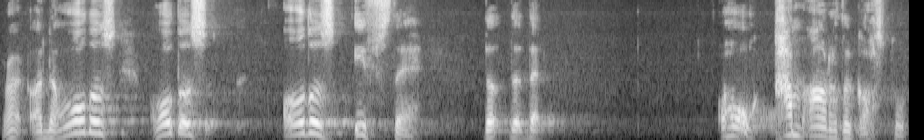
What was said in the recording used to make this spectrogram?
right? And all those, all those, all those ifs there that, that, that all come out of the gospel.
